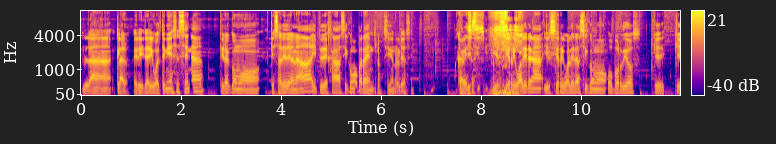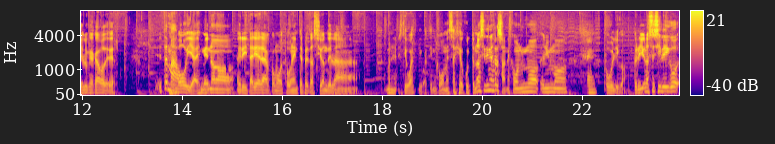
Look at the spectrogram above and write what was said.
la, claro, Hereditario igual tenía esa escena que era como que sale de la nada y te deja así como para adentro, sí, en realidad sí. Cabezas. y el cierre igual era, y el cierre igual era así como, oh por Dios, que, que es lo que acabo de ver. Esta es más Mm. obvia, es menos. Hereditaria era como toda una interpretación de la. Bueno, este igual, igual tiene como mensaje oculto. No, sí tienes razón, es como el mismo, el mismo público. Pero yo no sé si le digo,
